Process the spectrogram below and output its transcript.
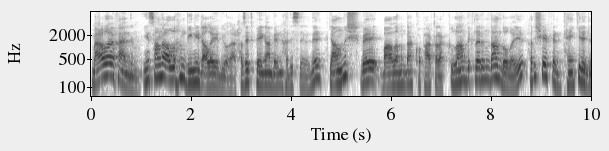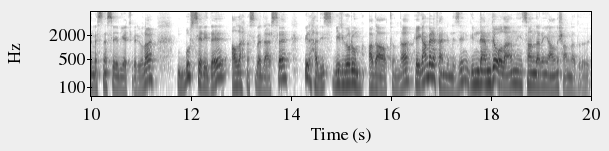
Merhabalar efendim. İnsanlar Allah'ın diniyle alay ediyorlar. Hazreti Peygamber'in hadislerini yanlış ve bağlamından kopartarak kullandıklarından dolayı hadis-i şeriflerin tenkit edilmesine sebebiyet veriyorlar. Bu seride Allah nasip ederse bir hadis, bir yorum adı altında Peygamber Efendimizin gündemde olan insanların yanlış anladığı,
